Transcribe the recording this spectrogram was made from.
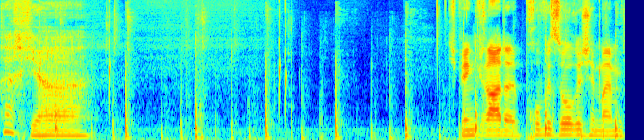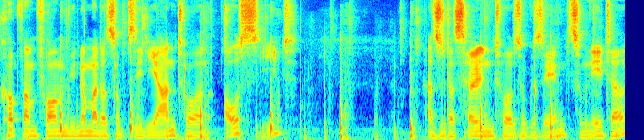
Ach ja. Bin gerade provisorisch in meinem Kopf am Formen, wie nochmal das Obsidiantor aussieht. Also das Höllentor so gesehen, zum Nether.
